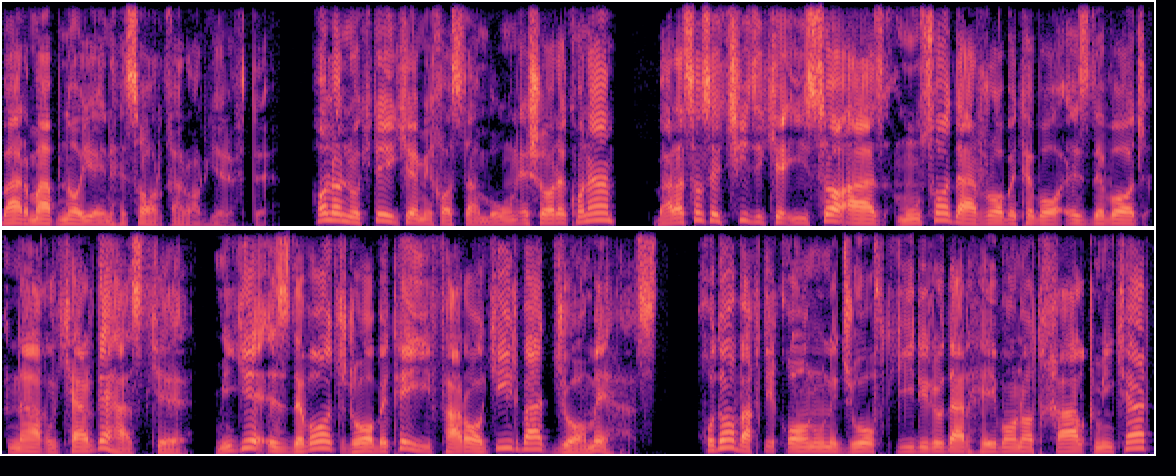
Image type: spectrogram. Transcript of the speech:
بر مبنای انحصار قرار گرفته. حالا نکته ای که می‌خواستم به اون اشاره کنم بر اساس چیزی که عیسی از موسی در رابطه با ازدواج نقل کرده هست که میگه ازدواج رابطه ای فراگیر و جامع هست. خدا وقتی قانون جفتگیری رو در حیوانات خلق می‌کرد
